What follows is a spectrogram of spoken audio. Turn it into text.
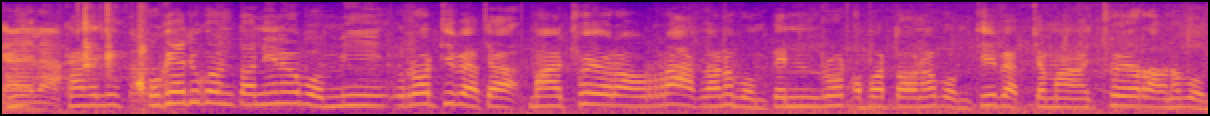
ได้ละใกล้เลยโอเคทุกคนตอนนี้นะครับผมมีรถที่แบบจะมาช่วยเรารากแล้วนะผมเป็นรถอบตนะครับผมที่แบบจะมาช่วยเรานะผม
